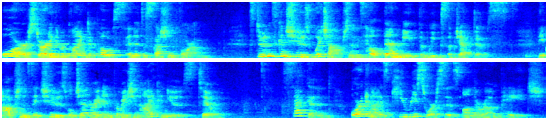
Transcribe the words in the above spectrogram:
or starting and replying to posts in a discussion forum. Students can choose which options help them meet the week's objectives. The options they choose will generate information I can use, too. Second, organize key resources on their own page.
